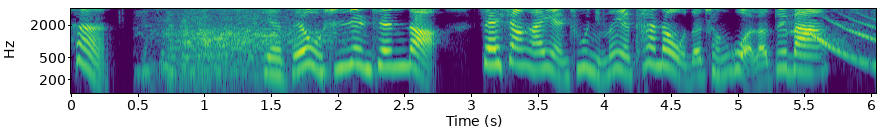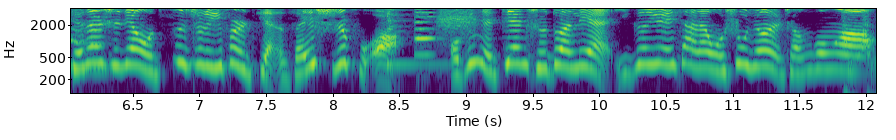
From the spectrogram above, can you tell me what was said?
哼，减肥我是认真的。在上海演出，你们也看到我的成果了，对吧？前段时间我自制了一份减肥食谱，我并且坚持锻炼，一个月下来我塑形很成功哦。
